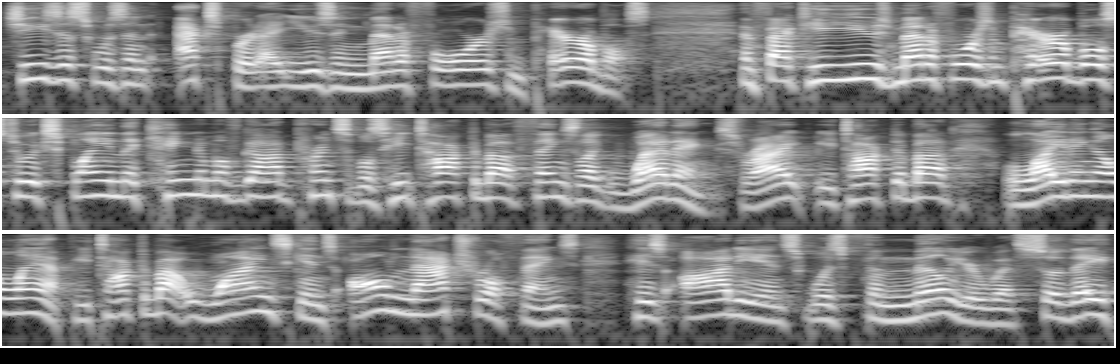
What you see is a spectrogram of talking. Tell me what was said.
Jesus was an expert at using metaphors and parables. In fact, he used metaphors and parables to explain the kingdom of God principles. He talked about things like weddings, right? He talked about lighting a lamp. He talked about wineskins, all natural things his audience was familiar with. So they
